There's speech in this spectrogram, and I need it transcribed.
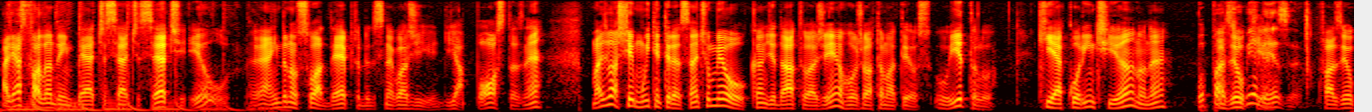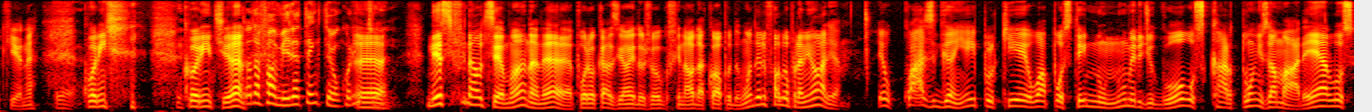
Aliás, falando em Bet77, eu ainda não sou adepto desse negócio de, de apostas, né? Mas eu achei muito interessante o meu candidato a genro, J. Matheus, o Ítalo, que é corintiano, né? Opa, Fazer o quê? beleza. Fazer o quê, né? É. Corinti... corintiano. Toda família tem que ter um corintiano. É, nesse final de semana, né, por ocasião do jogo final da Copa do Mundo, ele falou para mim, olha, eu quase ganhei porque eu apostei no número de gols, cartões amarelos,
